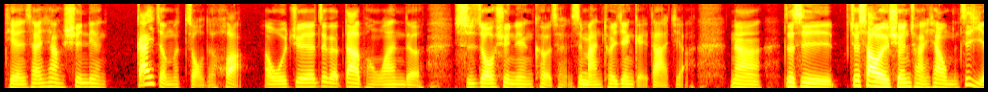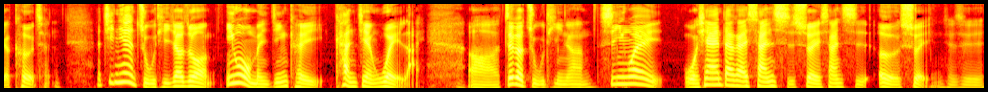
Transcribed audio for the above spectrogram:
铁人三项训练该怎么走的话啊，我觉得这个大鹏湾的十周训练课程是蛮推荐给大家。那这是就稍微宣传一下我们自己的课程。那今天的主题叫做“因为我们已经可以看见未来”啊、这个主题呢，是因为我现在大概三十岁、三十二岁，就是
